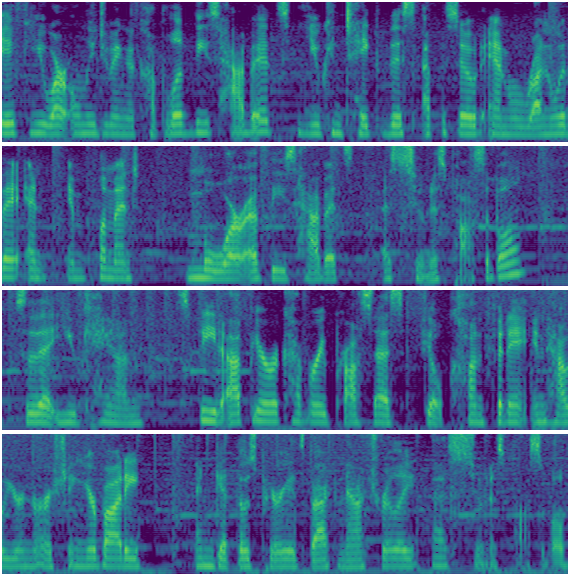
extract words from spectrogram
if you are only doing a couple of these habits, you can take this episode and run with it and implement more of these habits as soon as possible so that you can speed up your recovery process, feel confident in how you're nourishing your body, and get those periods back naturally as soon as possible.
